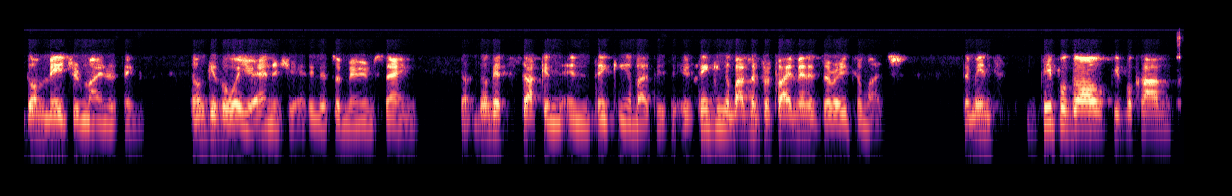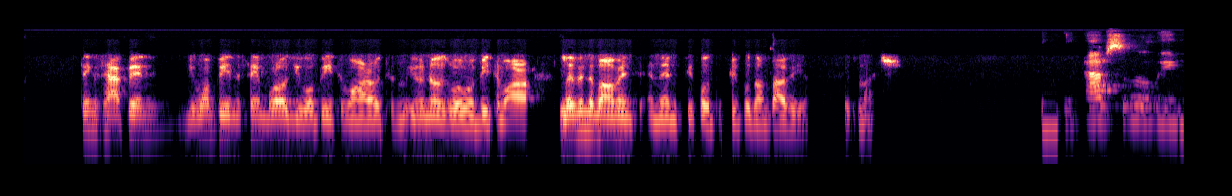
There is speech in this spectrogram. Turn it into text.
don't major minor things. Don't give away your energy. I think that's what Miriam's saying. Don't, don't get stuck in, in thinking about these. If thinking about them for five minutes is already too much. That means people go, people come, things happen. You won't be in the same world you will be tomorrow. Who knows where we'll be tomorrow? Live in the moment, and then people people don't bother you as much. Absolutely.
